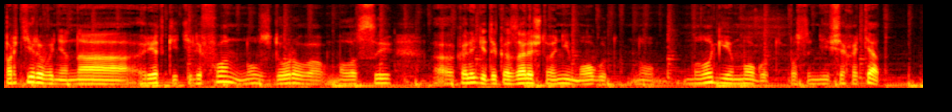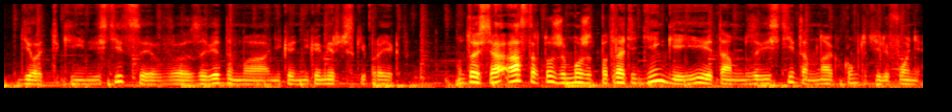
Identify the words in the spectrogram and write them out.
портирование на редкий телефон, ну, здорово, молодцы. Э, коллеги доказали, что они могут. Ну, многие могут, просто не все хотят делать такие инвестиции в заведомо некоммерческий проект. Ну, то есть а, Astra тоже может потратить деньги и там завести там на каком-то телефоне,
